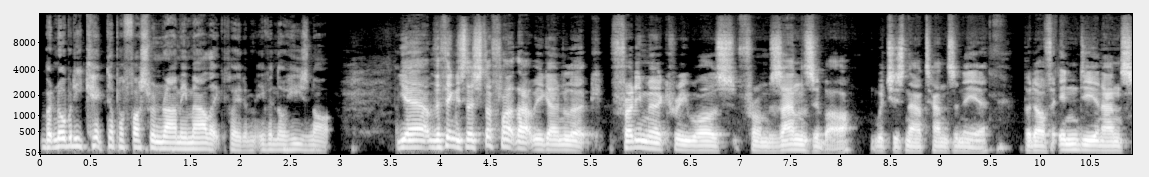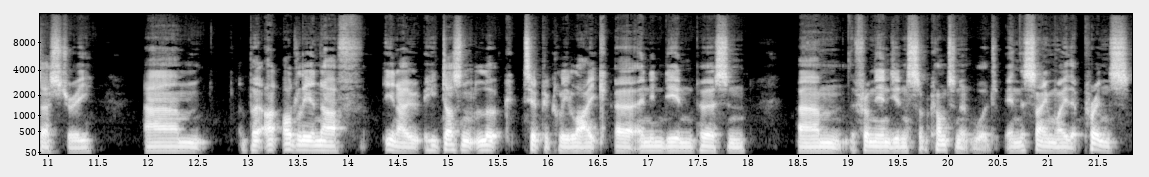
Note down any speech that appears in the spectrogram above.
but nobody kicked up a fuss when rami malek played him even though he's not yeah. The thing is, there's stuff like that where you're going, look, Freddie Mercury was from Zanzibar, which is now Tanzania, but of Indian ancestry. Um, but oddly enough, you know, he doesn't look typically like uh, an Indian person um, from the Indian subcontinent would, in the same way that Prince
